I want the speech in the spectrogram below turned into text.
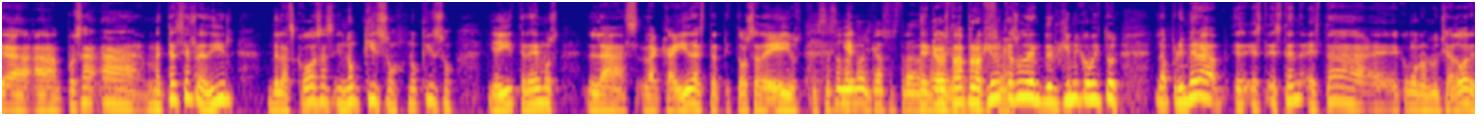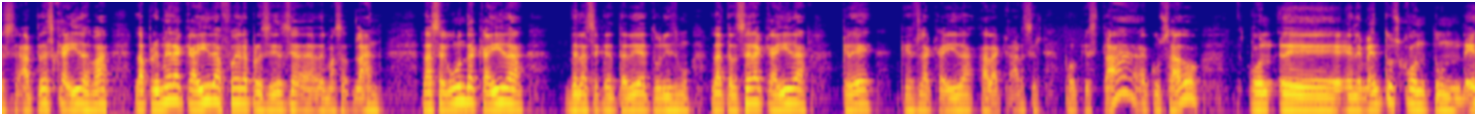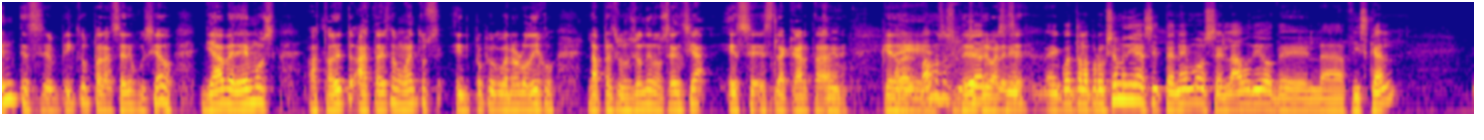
a, pues a, meterse al redil de las cosas y no quiso, no quiso. Y ahí tenemos las, la caída estrepitosa de ellos. Estás hablando del caso Estrada. El caso Estrada, pero aquí en el caso del, químico Víctor, la primera está, está eh, como los luchadores, a tres caídas va. La primera caída fue la presidencia de Mazatlán. La segunda caída de la Secretaría de Turismo. La tercera caída cree que es la caída a la cárcel, porque está acusado con eh, elementos contundentes, eh, Víctor, para ser enjuiciado. Ya veremos, hasta ahorita, hasta este momento, el propio gobernador lo dijo, la presunción de inocencia es, es la carta que vamos a escuchar, prevalecer. en cuanto a la producción medida, si tenemos el audio de la fiscal,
